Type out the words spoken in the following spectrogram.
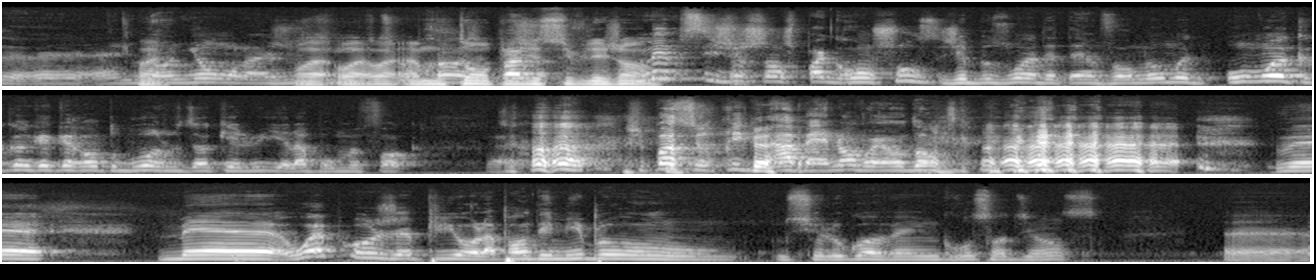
euh, un Ouais. oignon là, juste. Ouais, ouais, ouais. Un mouton, pas- puis je suive les gens. Même si je change pas grand chose, j'ai besoin d'être informé. Au moins, au moins que quand quelqu'un rentre au pouvoir, je me dis, ok, lui, il est là pour me fuck. je suis pas surpris que, ah ben non, voyons donc. mais, mais, ouais, bro, je- puis oh, la pandémie, bro, Monsieur Legault avait une grosse audience. Euh,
